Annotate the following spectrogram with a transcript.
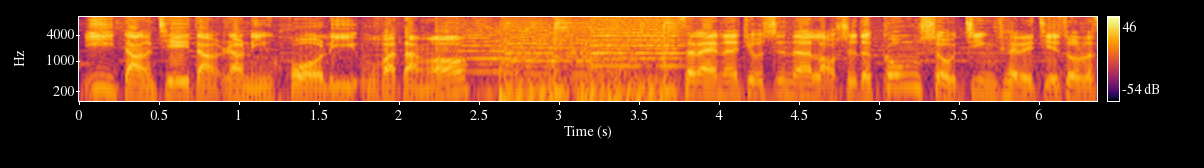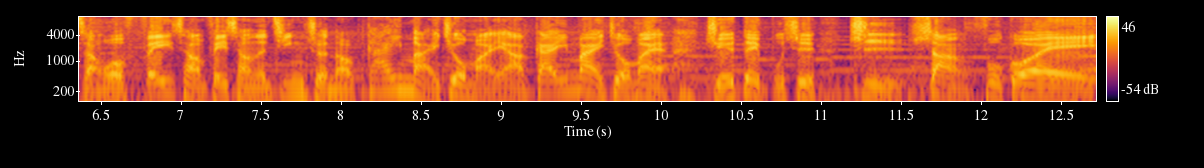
一档接一档，让您获利无法挡哦。再来呢，就是呢，老师的攻守进退的节奏的掌握非常非常的精准哦，该买就买呀，该卖就卖啊，绝对不是纸上富贵。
